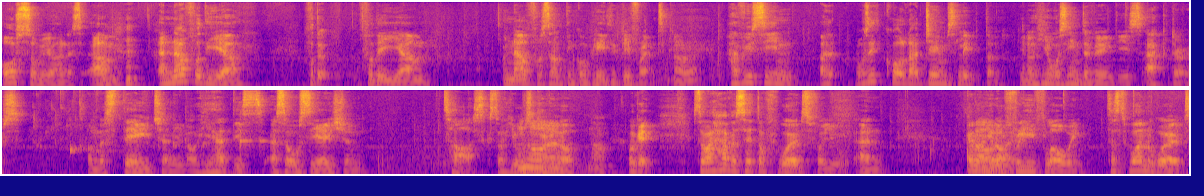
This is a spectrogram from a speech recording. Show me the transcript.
Awesome, Johannes. Um, and now for the uh, for the for the um, now for something completely different. All right. Have you seen? Uh, was it called uh, James Lipton? You know, he was interviewing these actors on the stage, and you know, he had this association task. So he was no, giving no, out. no. Okay, so I have a set of words for you, and kind of you know Alright. free flowing. Just one word.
